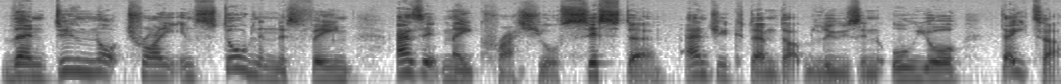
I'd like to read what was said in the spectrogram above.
then do not try installing this theme as it may crash your system and you could end up losing all your data.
